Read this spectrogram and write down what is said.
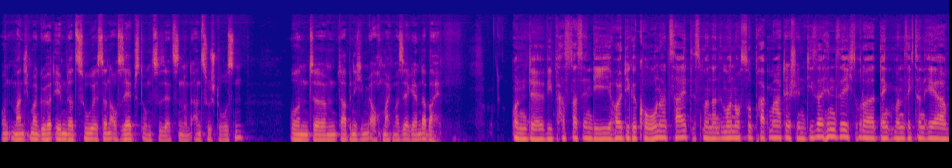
Und manchmal gehört eben dazu, es dann auch selbst umzusetzen und anzustoßen. Und ähm, da bin ich eben auch manchmal sehr gern dabei. Und äh, wie passt das in die heutige Corona-Zeit? Ist man dann immer noch so pragmatisch in dieser Hinsicht oder denkt man sich dann eher,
